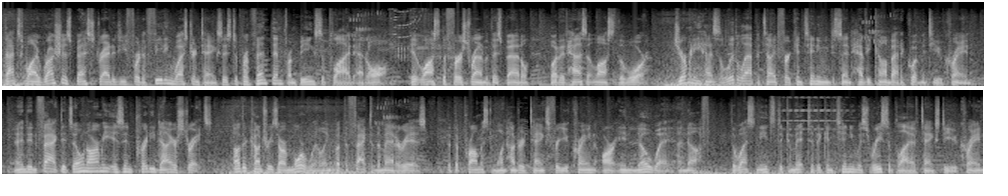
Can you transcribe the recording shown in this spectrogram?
That's why Russia's best strategy for defeating Western tanks is to prevent them from being supplied at all. It lost the first round of this battle, but it hasn't lost the war. Germany has a little appetite for continuing to send heavy combat equipment to Ukraine, and in fact, its own army is in pretty dire straits. Other countries are more willing, but the fact of the matter is that the promised 100 tanks for Ukraine are in no way enough. The West needs to commit to the continuous resupply of tanks to Ukraine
